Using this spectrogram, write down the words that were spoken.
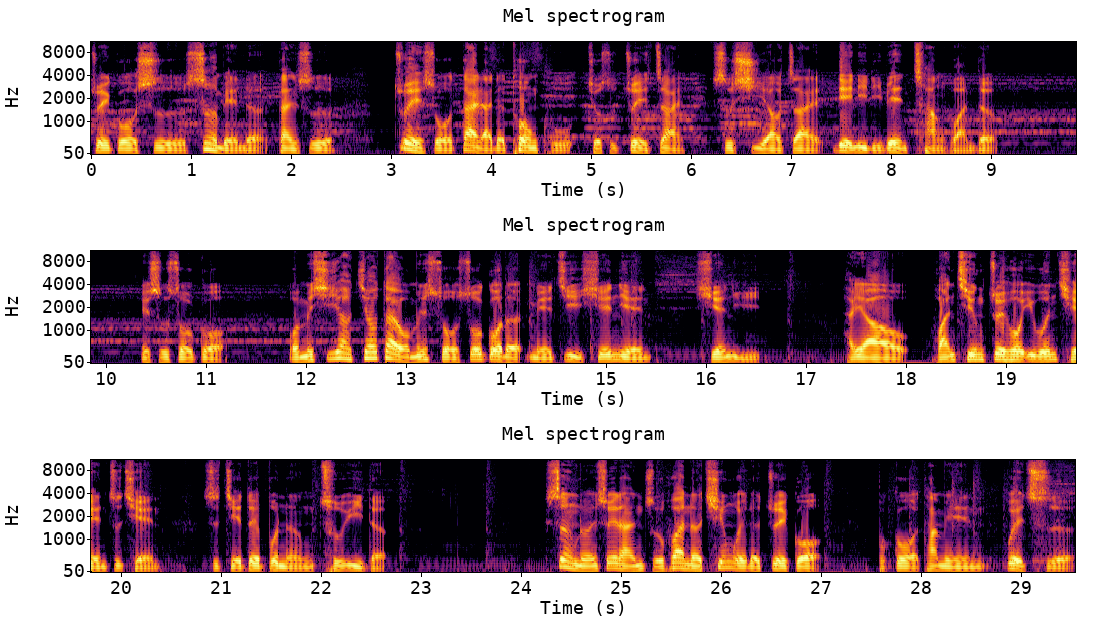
罪过是赦免的，但是罪所带来的痛苦就是罪债，是需要在炼狱里面偿还的。耶稣说过，我们需要交代我们所说过的每句闲言闲语。还要还清最后一文钱之前，是绝对不能出狱的。圣伦虽然只犯了轻微的罪过，不过他们为此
